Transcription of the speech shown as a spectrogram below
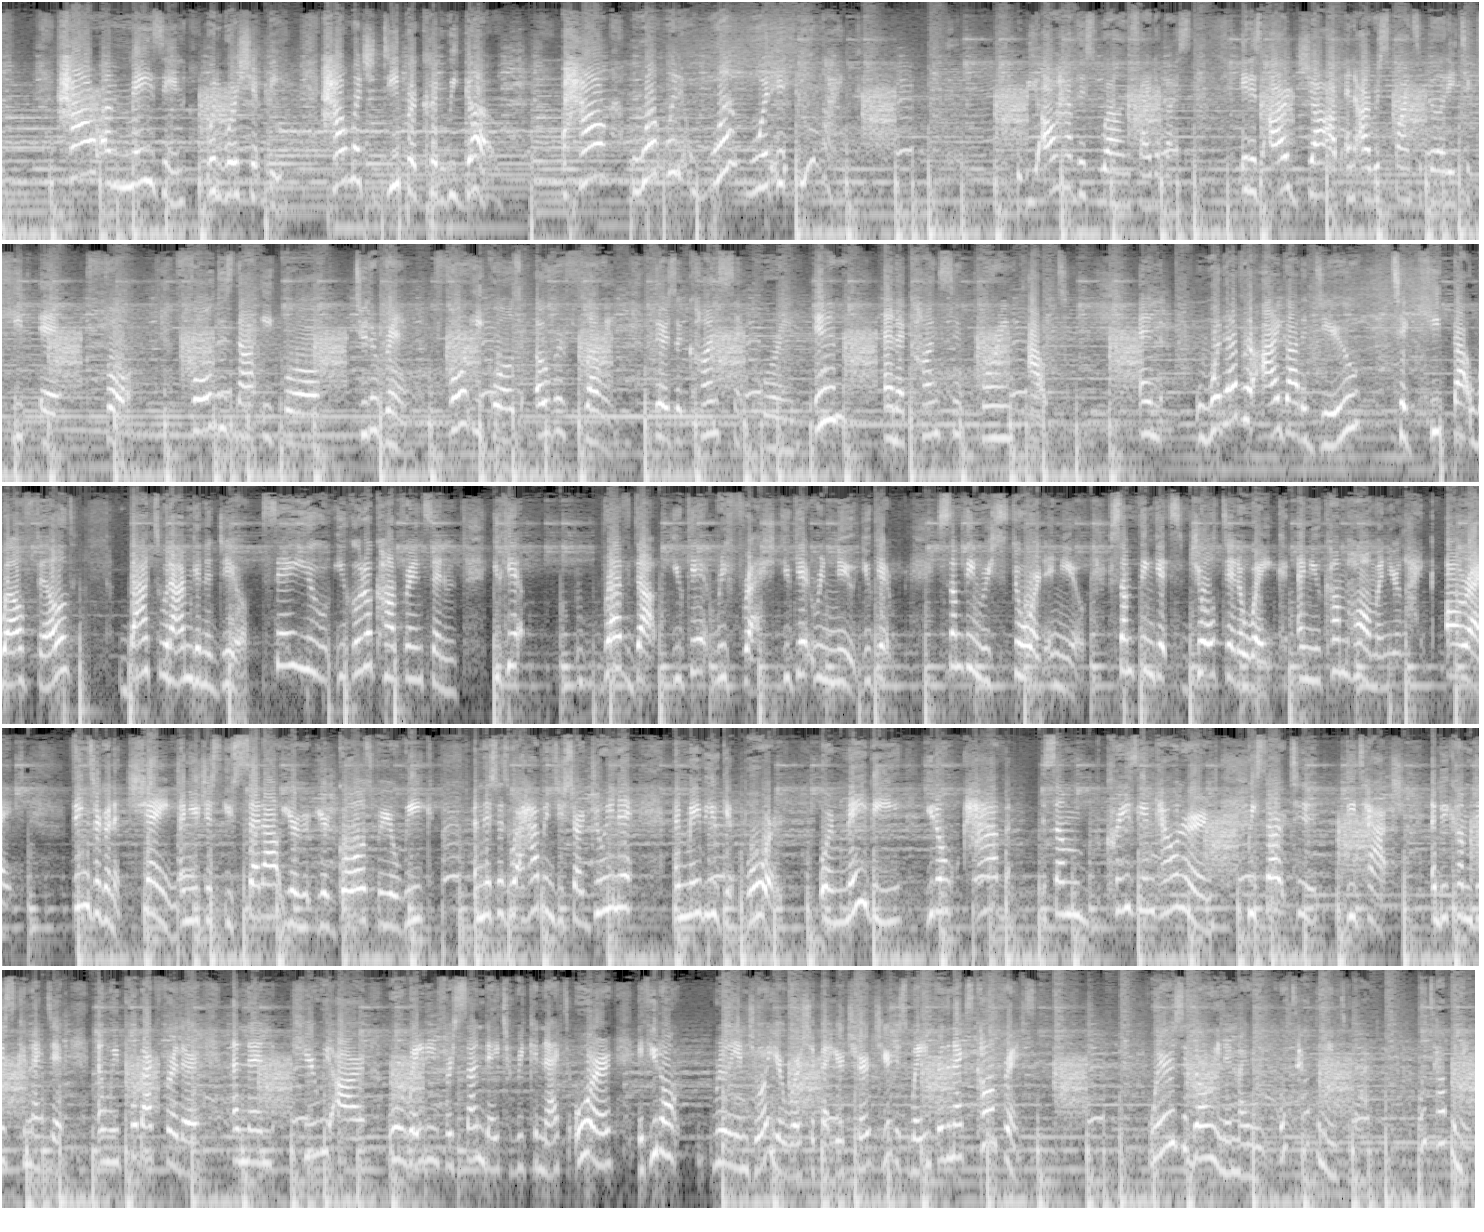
How amazing would worship be? How much deeper could we go? How what would what would it be like? We all have this well inside of us. It is our job and our responsibility to keep it full. Full does not equal to the rim. Full equals overflowing. There's a constant pouring in and a constant pouring out. And whatever I got to do to keep that well filled, that's what I'm going to do. Say you, you go to a conference and you get revved up, you get refreshed, you get renewed, you get something restored in you. Something gets jolted awake and you come home and you're like, all right, things are going to change. And you just, you set out your, your goals for your week. And this is what happens. You start doing it and maybe you get bored. Or maybe you don't have some crazy encounter and we start to detach and become disconnected and we pull back further and then here we are we're waiting for sunday to reconnect or if you don't really enjoy your worship at your church. You're just waiting for the next conference. Where is it going in my week? What's happening to that? What's happening?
